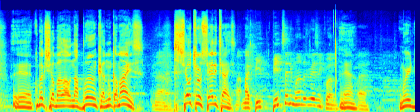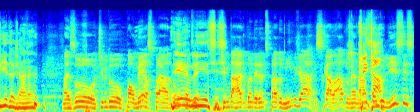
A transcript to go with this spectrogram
é, como é que chama lá? Na banca? Nunca mais? Não. Se eu trouxer, ele traz. Mas- Mas pi- pizza ele manda de vez em quando. É. Mordida já, né? Mas o time do Palmeiras pra domingo, dizer, Ulisses. o time da Rádio Bandeirantes pra domingo já escalado, né? Na Quem ação tá? do Ulisses.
